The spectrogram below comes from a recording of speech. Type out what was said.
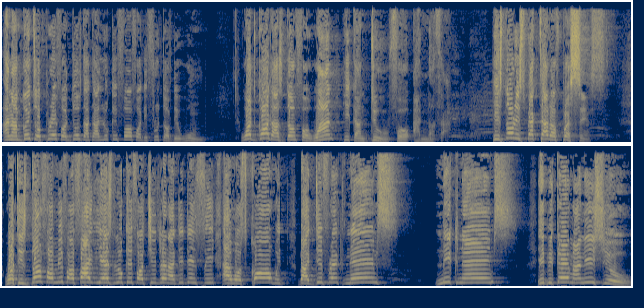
And I'm going to pray for those that are looking for for the fruit of the womb. What God has done for one, he can do for another. He's no respecter of persons. What is done for me for five years looking for children I didn't see, I was called with by different names, nicknames. It became an issue.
